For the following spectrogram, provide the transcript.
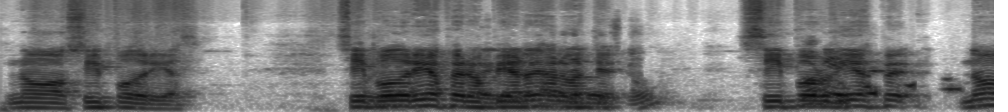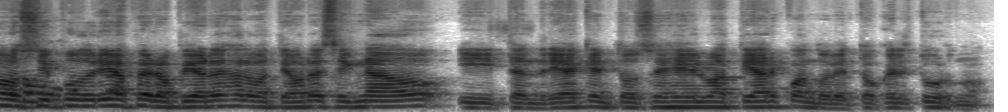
No, sí podrías. Sí podrías, pero pierdes al bateador. Sí podrías, no, sí podrías, pero pierdes al bateador designado y tendría que entonces él batear cuando le toque el turno.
